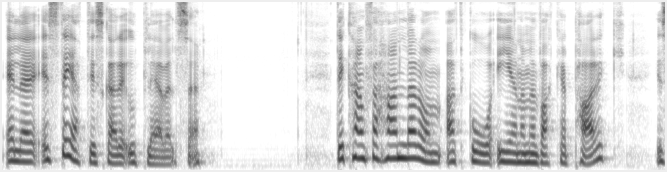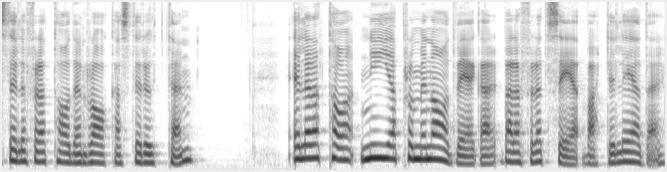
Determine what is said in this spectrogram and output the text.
eller estetiskare upplevelse. Det kanske handlar om att gå igenom en vacker park istället för att ta den rakaste rutten. Eller att ta nya promenadvägar bara för att se vart det leder.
